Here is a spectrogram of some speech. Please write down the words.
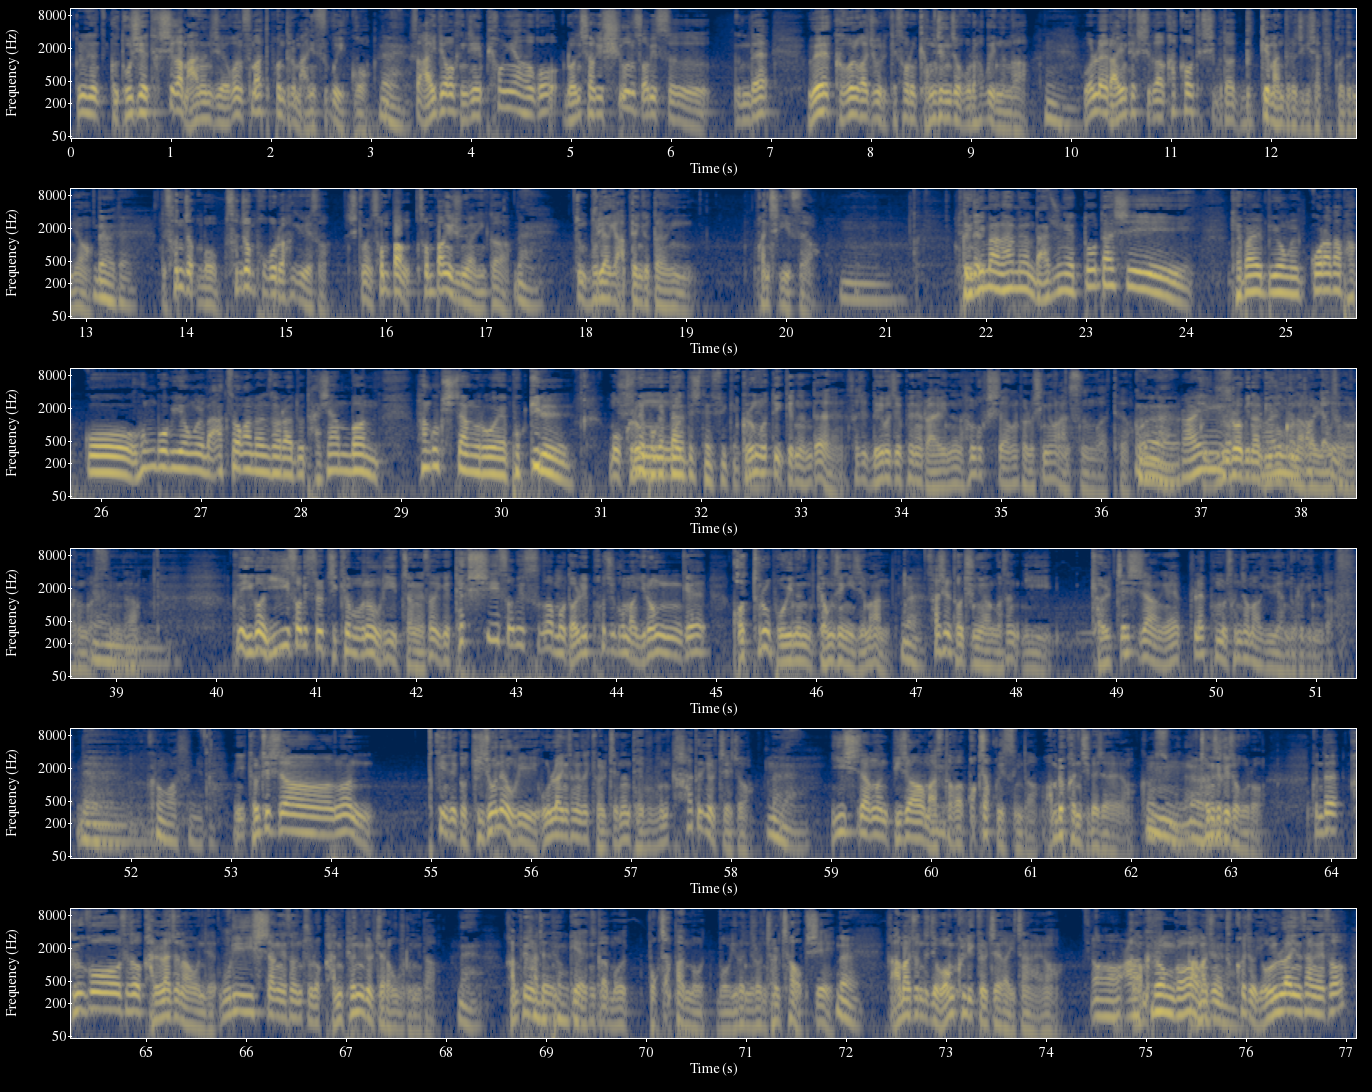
그리고 그 도시에 택시가 많은 지역은 스마트폰들을 많이 쓰고 있고. 네. 그래서 아이디어가 굉장히 평이하고 런치하기 쉬운 서비스인데 왜 그걸 가지고 이렇게 서로 경쟁적으로 하고 있는가? 원래 라인 택시가 카카오 택시보다 늦게 만들어지기 시작했거든요. 네네. 근데 선점 뭐 선점포고를 하기 위해서 쉽게 말해 선빵 선빵이 중요하니까 네. 좀 무리하게 앞당겼다는 관측이 있어요. 근데- 되기만 하면 나중에 또 다시 개발 비용을 꼬라다 받고 홍보 비용을 막 써가면서라도 다시 한번 한국 시장으로의 복귀를 뭐 시도해 그런 보겠다는 것- 뜻이 될 수 있겠고. 그런 것도 있겠는데 사실 네이버 재팬의 라인은 한국 시장을 별로 신경을 안 쓰는 것 같아요. 네, 라인 그 유럽이나 미국으로 나가려고 딱히- 생각을 하는 것 예. 같습니다. 근데 이거 이 서비스를 지켜보는 우리 입장에서 이게 택시 서비스가 뭐 널리 퍼지고 막 이런 게 겉으로 보이는 경쟁이지만 네. 사실 더 중요한 것은 이 결제 시장의 플랫폼을 선점하기 위한 노력입니다. 네. 그런 것 같습니다. 이 결제 시장은 특히 이제 그 기존의 우리 온라인상에서 결제는 대부분 카드 결제죠. 네. 이 시장은 비자와 마스터가 꽉 잡고 있습니다. 완벽한 지배자예요. 그렇습니다. 전 세계적으로. 근데 그것에서 갈라져 나온 이제 우리 시장에서는 주로 간편 결제라고 부릅니다. 네. 간편 결제, 간편 예, 결제. 그러니까 뭐 복잡한 뭐, 뭐 이런 이런 절차 없이 네. 아마존도 이제 원클릭 결제가 있잖아요. 어, 아, 아마- 그런 거. 아마존의 특허죠. 온라인상에서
